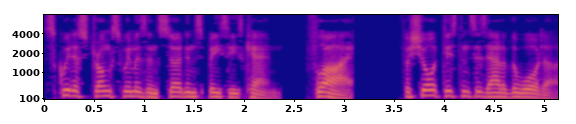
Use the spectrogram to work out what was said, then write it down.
Squid are strong swimmers and certain species can «fly» for short distances out of the water.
